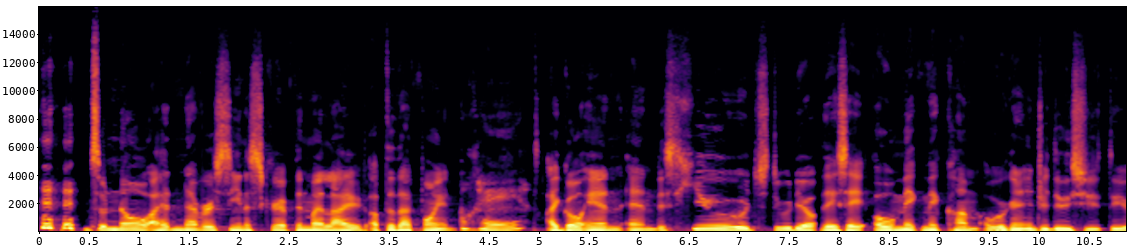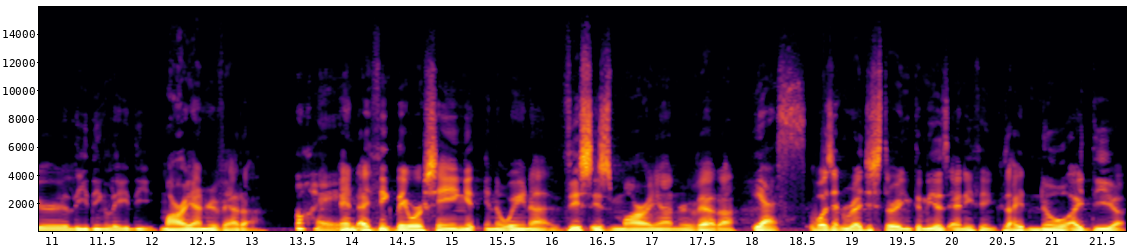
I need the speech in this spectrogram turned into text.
so no, I had never seen a script in my life up to that point. okay. I go in and this huge studio, they say, Oh, Mick, Mick, come. We're going to introduce you to your leading lady, Marian Rivera. Okay. And I think they were saying it in a way na, this is Marian Rivera. yes, It wasn't registering to me as anything because I had no idea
